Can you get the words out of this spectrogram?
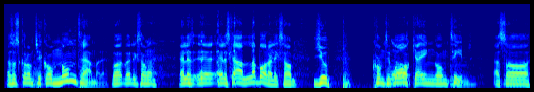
Alltså ska de tycka om någon tränare? Va, va, liksom, eller, eller ska alla bara liksom, jupp, kom tillbaka en gång till? Alltså, mm.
